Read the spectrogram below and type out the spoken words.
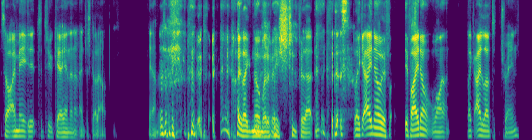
so I made it to two k, and then I just got out. Yeah, I like no motivation for that. like, I know if if I don't want, like, I love to train,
